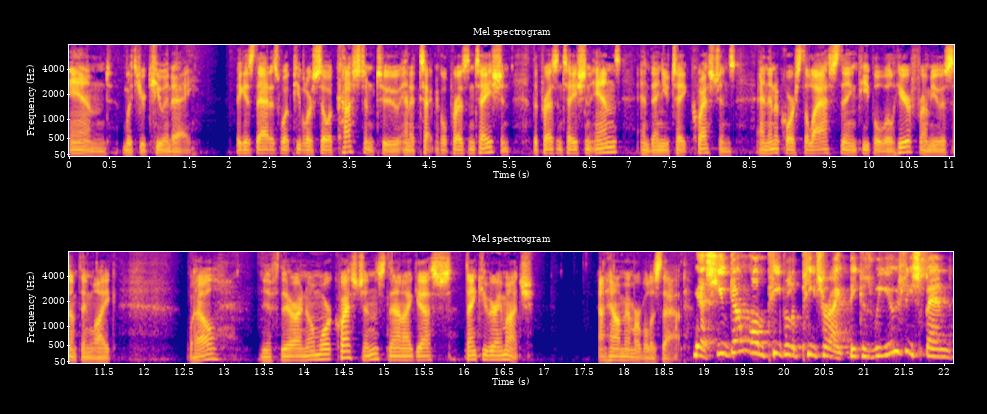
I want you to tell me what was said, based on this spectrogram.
end with your Q&A because that is what people are so accustomed to in a technical presentation. The presentation ends, and then you take questions. And then, of course, the last thing people will hear from you is something like, Well, if there are no more questions, then I guess thank you very much. And how memorable is that? Yes, you don't want people to peter out because we usually spend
